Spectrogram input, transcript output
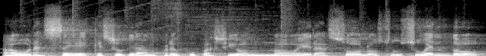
Ahora sé que su gran preocupación no era solo su sueldo,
